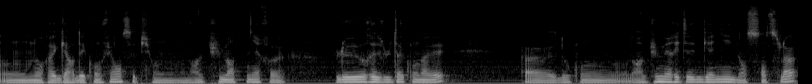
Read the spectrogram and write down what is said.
on aurait gardé confiance et puis on, aurait pu maintenir euh, le résultat qu'on avait. Donc on, aurait pu mériter de gagner dans ce sens-là.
